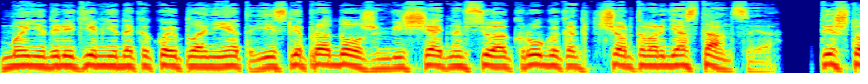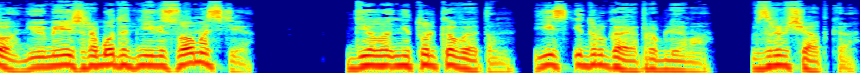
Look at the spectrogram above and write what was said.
«Мы не долетим ни до какой планеты, если продолжим вещать на всю округу, как чертова радиостанция. Ты что, не умеешь работать в невесомости?» «Дело не только в этом. Есть и другая проблема. Взрывчатка.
